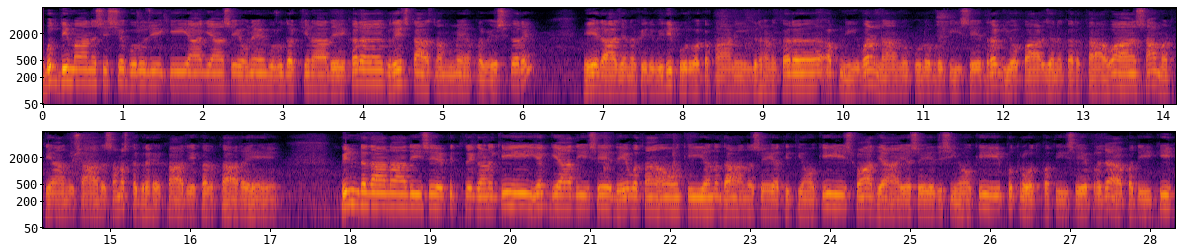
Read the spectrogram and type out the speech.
बुद्धिमान शिष्य गुरु जी की आज्ञा से उन्हें गुरु दक्षिणा देकर गृहस्थाश्रम में प्रवेश करे। हे राजन, फिर विधि पूर्वक पाणी ग्रहण कर अपनी वर्णानुकूल वृत्ति से द्रव्योपार्जन करता हुआ सामर्थ्यानुसार समस्त ग्रह कार्य करता रहे। पिंडदान आदि से पितृगण की, यज्ञ आदि से देवताओं की, अन्नदान से अतिथियों की, स्वाध्याय से ऋषियों की, पुत्रोत्पत्ति से प्रजापति की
